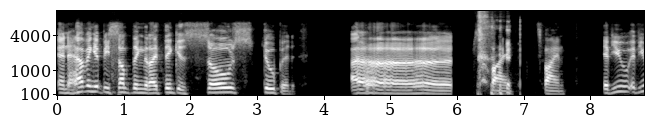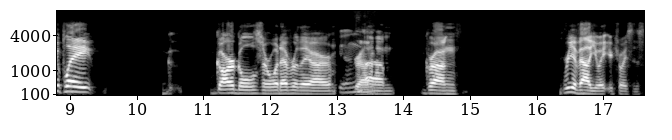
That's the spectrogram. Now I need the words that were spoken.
and having it be something that I think is so stupid. Uh, it's fine. it's fine. If you if you play g- gargles or whatever they are, Grung. um, grung, reevaluate your choices.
